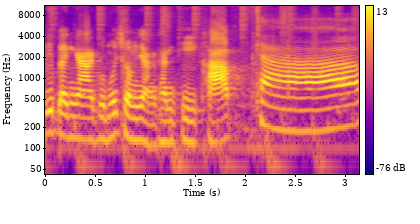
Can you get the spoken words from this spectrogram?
รีบรายงานคุณผู้ชมอย่างทันทีครับ ครับ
